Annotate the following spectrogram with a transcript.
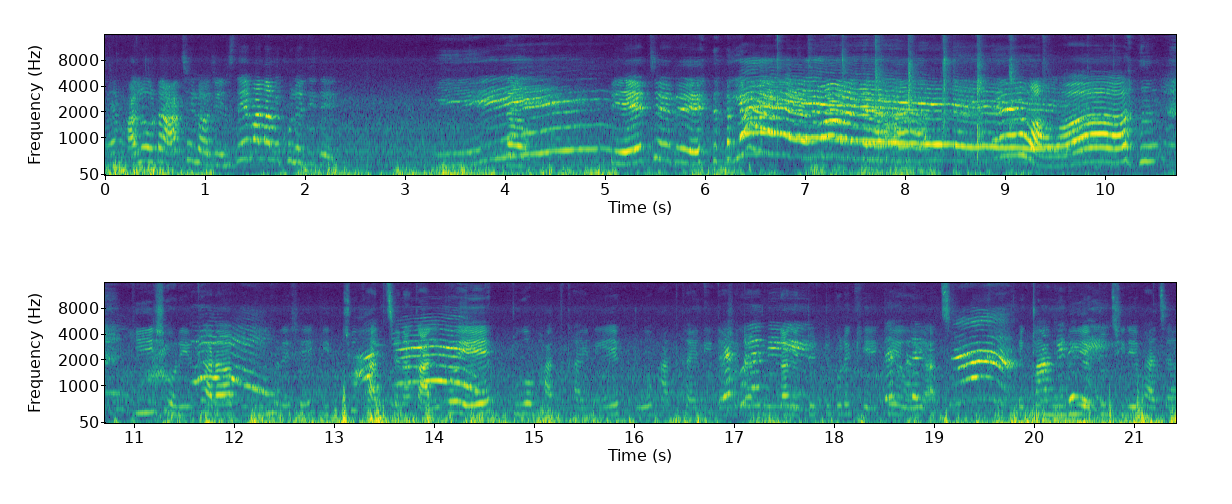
হ্যাঁ ভালো ওটা আছে লজেন্স দে মানে আমি খুলে দিতে। পেয়েছে রে। বাবা। কি শরীর খারাপ ধরে সে কিচ্ছু খাচ্ছে না। কালকে একটুও ভাত খায়নি একটুও ভাত খায়নি। এটা সেটা একটু একটু করে খেয়ে খেয়ে ওই আছে। একটু মুড়ি একটু চিড়ে ভাজা।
